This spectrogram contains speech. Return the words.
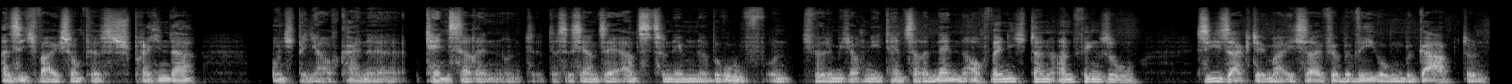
an sich war ich schon fürs Sprechen da. Und ich bin ja auch keine Tänzerin und das ist ja ein sehr ernstzunehmender Beruf und ich würde mich auch nie Tänzerin nennen, auch wenn ich dann anfing so, sie sagte immer, ich sei für Bewegungen begabt und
